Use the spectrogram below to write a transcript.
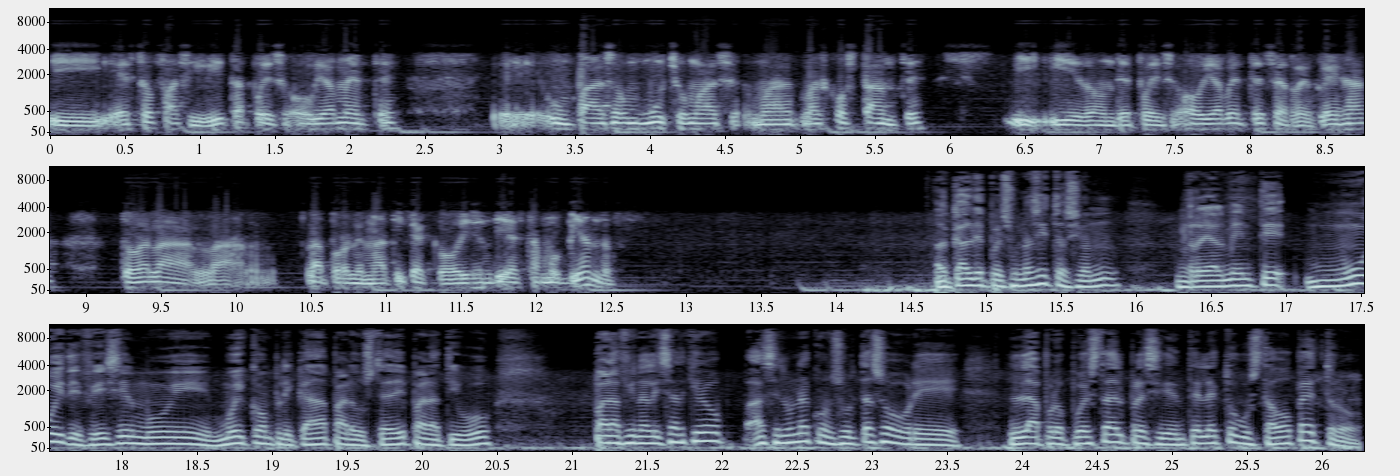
Y esto facilita, pues, obviamente, eh, un paso mucho más, más, más constante y, y, donde pues obviamente se refleja toda la, la, problemática que hoy en día estamos viendo. Alcalde, pues una situación realmente muy difícil, muy, muy complicada para usted y para Tibú. Para finalizar, quiero hacerle una consulta sobre la propuesta del presidente electo Gustavo Petro,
